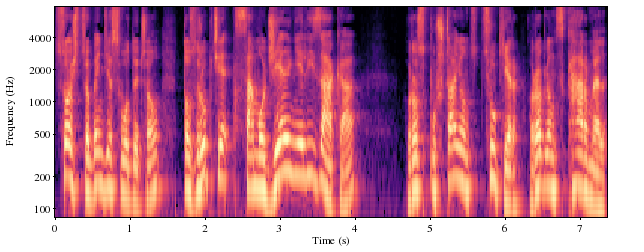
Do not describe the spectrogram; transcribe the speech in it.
coś, co będzie słodyczą, to zróbcie samodzielnie lizaka, rozpuszczając cukier, robiąc karmel,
